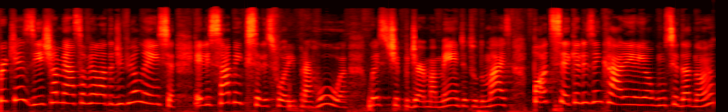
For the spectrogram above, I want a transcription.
Porque existe ameaça velada de violência. Eles sabem que se eles forem para a rua com esse tipo de armamento e tudo mais, pode ser que eles encarem aí algum cidadão,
